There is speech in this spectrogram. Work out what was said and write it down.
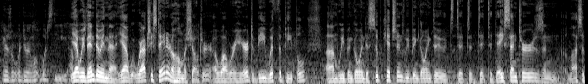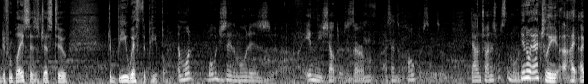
here's what we're doing"? What, what's the Yeah, we've been doing that. Yeah, we're we're actually staying in a homeless shelter uh, while we're here to be with the people. Um, we've been going to soup kitchens. We've been going to to, to to day centers and lots of different places just to to be with the people. And what what would you say the mood is uh, in these shelters? Is there a, a sense of hope, a sense of downtroddenness? What's the mood? You know, actually, I, I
